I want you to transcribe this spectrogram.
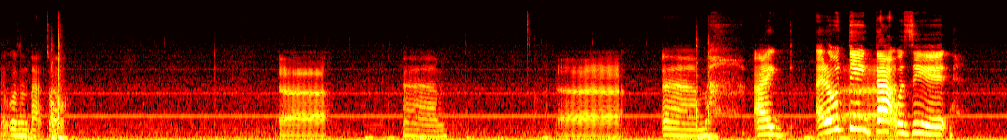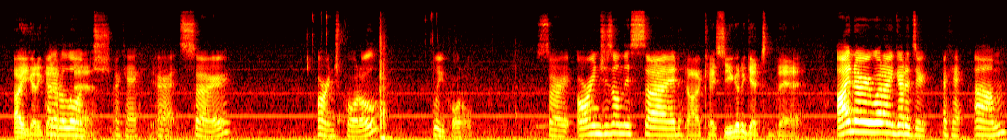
it wasn't that door. Uh. Um, Uh. um, I, I don't think that Uh, was it. Oh, you gotta get. I gotta launch. Okay. Yeah. Alright, so orange portal, blue portal. So orange is on this side. Okay, so you gotta get to there. I know what I gotta do. Okay. Um,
